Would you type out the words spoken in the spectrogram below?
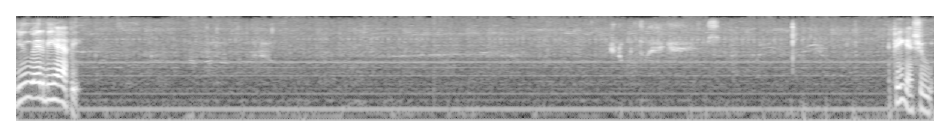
You better be happy. If he can shoot.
